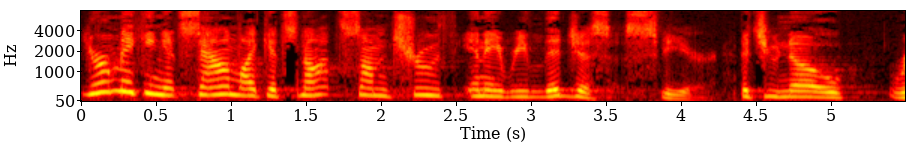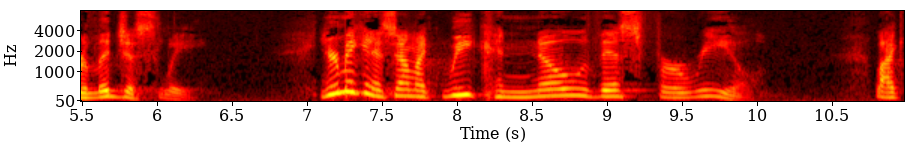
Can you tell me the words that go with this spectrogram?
You're making it sound like it's not some truth in a religious sphere that you know religiously. You're making it sound like we can know this for real. Like,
